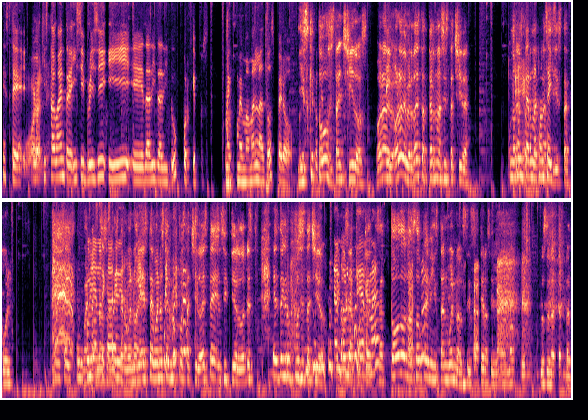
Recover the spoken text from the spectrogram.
Este, yo aquí estaba entre Easy Breezy y eh, Daddy Daddy Do porque pues me, maman las dos, pero. y es que todos están chidos. Ahora, de, ahora de verdad, esta terna sí está chida. No son ternas, son seis. Sí, está cool. Bueno, no pero bueno, este, bueno, este grupo está chido. Este, sí, este, este grupo sí está chido. ¿La doble terna? o sea, todos los openings están buenos. Sí, sí, sí, no, no, no es una terna.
